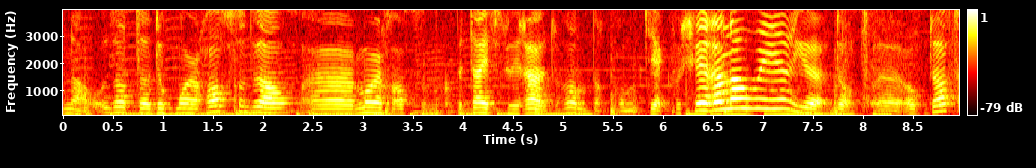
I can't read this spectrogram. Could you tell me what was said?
Nou, dat uh, doe ik morgenochtend wel. Uh, morgenochtend moet ik op tijd weer uit. Want dan komt Jack van Sierra weer. Ja, dat, uh, ook dat.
